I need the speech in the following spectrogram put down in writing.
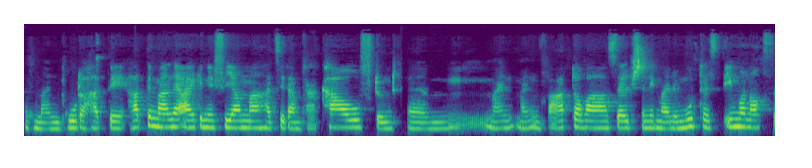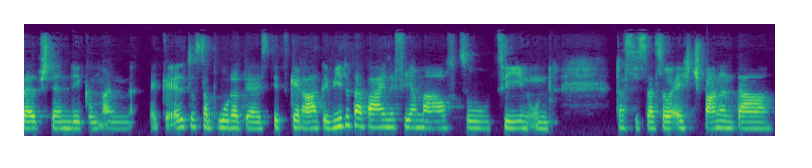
also mein Bruder hatte, hatte mal eine eigene Firma, hat sie dann verkauft und ähm, mein, mein Vater war selbstständig, meine Mutter ist immer noch selbstständig und mein ältester Bruder, der ist jetzt gerade wieder dabei, eine Firma aufzuziehen und das ist also echt spannend da.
